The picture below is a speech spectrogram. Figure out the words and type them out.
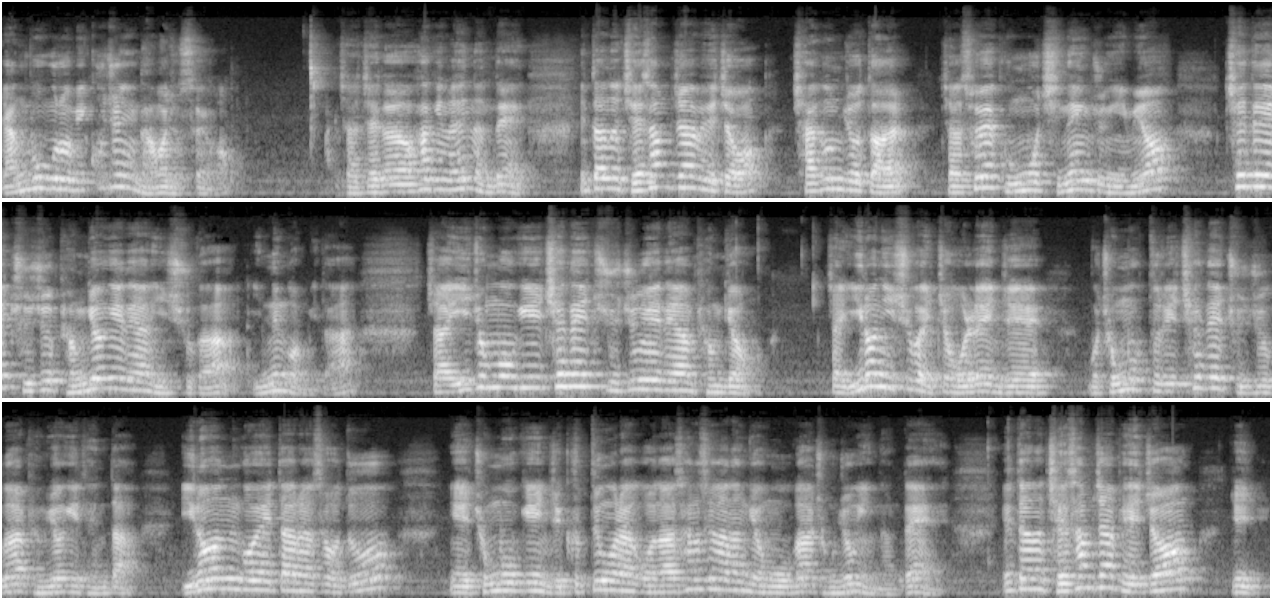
양봉그룹이 꾸준히 나와줬어요. 자, 제가 확인을 했는데, 일단은 제3자 회적, 자금 조달, 자, 소액 공모 진행 중이며, 최대 주주 변경에 대한 이슈가 있는 겁니다. 자, 이 종목이 최대 주주에 대한 변경. 자, 이런 이슈가 있죠. 원래 이제 뭐 종목들이 최대 주주가 변경이 된다. 이런 거에 따라서도 예, 종목이 이제 급등을 하거나 상승하는 경우가 종종 있는데, 일단은 제3자 배정, 예,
